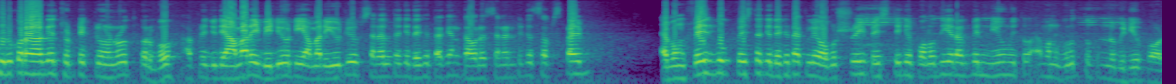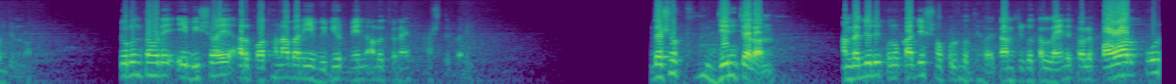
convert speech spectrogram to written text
শুরু করার আগে ছোট্ট একটু অনুরোধ করব। আপনি যদি আমার এই ভিডিওটি আমার ইউটিউব চ্যানেল থেকে দেখে থাকেন, তাহলে চ্যানেলটিকে সাবস্ক্রাইব এবং ফেসবুক পেজ থেকে দেখে থাকলে অবশ্যই পেজটিকে ফলো দিয়ে রাখবেন নিয়মিত এমন গুরুত্বপূর্ণ ভিডিও পাওয়ার জন্য। চলুন তাহলে এই বিষয়ে আর কথা না বাড়িয়ে ভিডিওর মেন আলোচনায় আসতে পারি। দর্শক, জিন চালান। আমরা যদি কোনো কাজে সফল হতে হয় তান্ত্রিকতার লাইনে, তাহলে পাওয়ারফুল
